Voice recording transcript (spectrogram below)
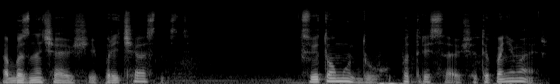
обозначающий причастность к Святому Духу. Потрясающе, ты понимаешь?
